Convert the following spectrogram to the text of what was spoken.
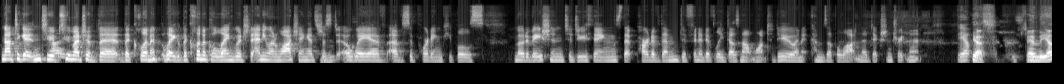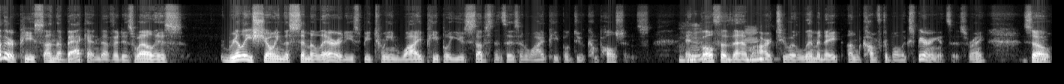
not to get into Right. too much of the the clinic like the clinical language to anyone watching. It's Mhm. just a way of of supporting people's motivation to do things that part of them definitively does not want to do and it comes up a lot in addiction treatment Yep. Yes. And the other piece on the back end of it as well is really showing the similarities between why people use substances and why people do compulsions. and Mhm. both of them Mhm. are to eliminate uncomfortable experiences right so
